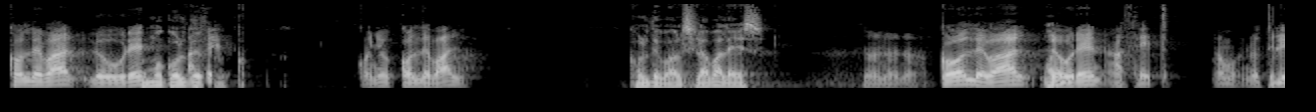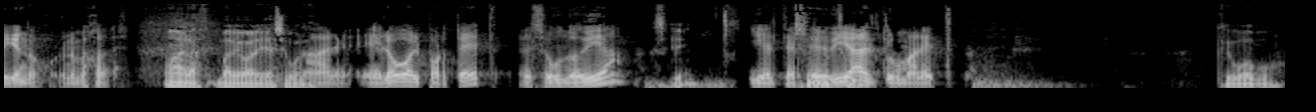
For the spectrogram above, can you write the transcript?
Col de Val, Louret. ¿Cómo Col de Coño, Col de Val. Col de Val será Valés. No, no, no. Col de Val, Lauren, Acet. Vamos, no estoy leyendo, joder, no me jodas. Ah, vale, vale, ya sé bueno. Vale. Y luego el Portet, el segundo día. Sí. Y el tercer día, el Tourmalet. Qué guapo.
